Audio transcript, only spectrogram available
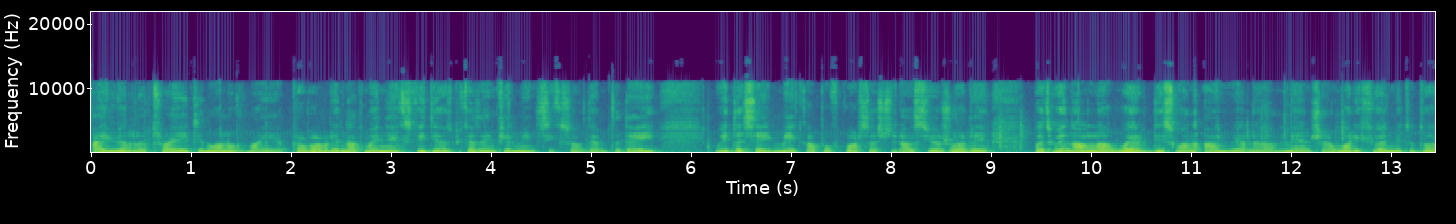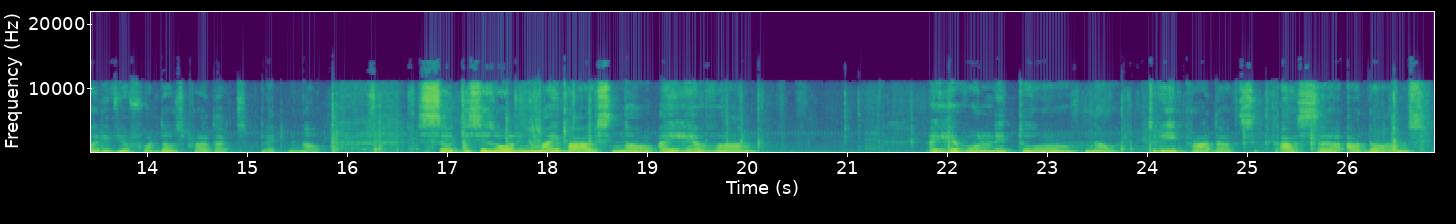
I will uh, try it in one of my uh, probably not my next videos because I'm filming six of them today with the same makeup of course as, as usually but when I'll uh, wear this one I will uh, mention. Or if you want me to do a review for those products let me know. So this is all in my box. Now I have um, I have only two no three products as uh, add-ons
